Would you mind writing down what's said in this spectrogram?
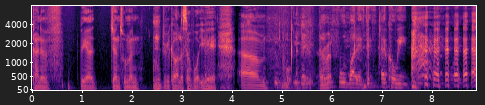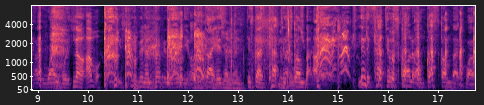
kind of be a gentleman, regardless of what you hear. Um, What we did. Don't be fooled by this, this echoey, white voice. no, I've. He's soothing and perfect for radio. This guy is. This guy's Captain No matter what you- Scumbag. He's the Captain Scarlet of Gu- Scumbags, bro. I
